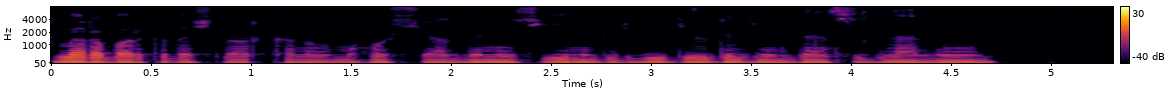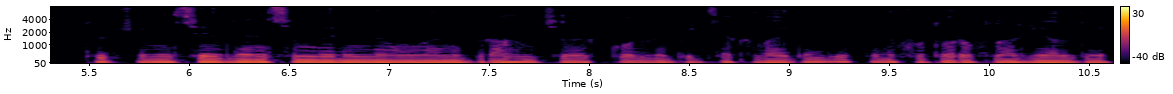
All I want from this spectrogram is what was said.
Merhaba arkadaşlar kanalıma hoş geldiniz. Yeni bir video ile yeniden sizlerleyim. Türkiye'nin sevilen isimlerinden olan İbrahim Çelikkol ile Birce Kalay'dan yepyeni fotoğraflar geldi.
